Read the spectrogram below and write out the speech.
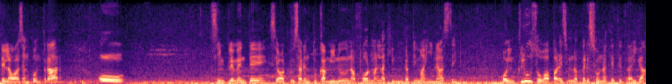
Te la vas a encontrar o simplemente se va a cruzar en tu camino de una forma en la que nunca te imaginaste o incluso va a aparecer una persona que te traiga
